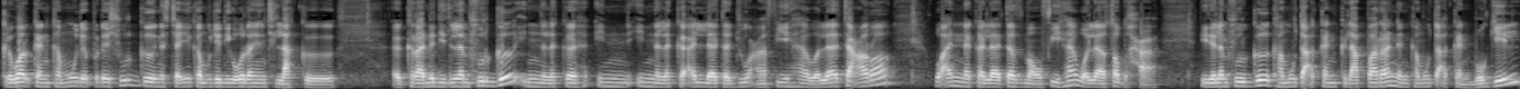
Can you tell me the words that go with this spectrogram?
keluarkan kamu daripada syurga. Nescaya kamu jadi orang yang celaka kerana di dalam syurga innalaka in innalaka alla tajua fiha wa la ta'ra wa annaka la tazma'u fiha wa la tadha di dalam syurga kamu tak akan kelaparan dan kamu tak akan bogil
